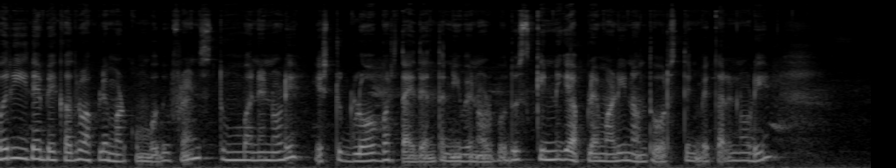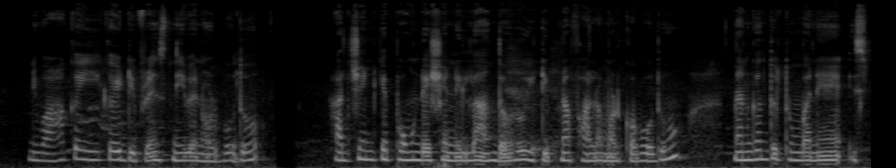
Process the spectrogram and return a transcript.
ಬರೀ ಇದೇ ಬೇಕಾದರೂ ಅಪ್ಲೈ ಮಾಡ್ಕೊಬೋದು. ಫ್ರೆಂಡ್ಸ್ ತುಂಬಾ ನೋಡಿ ಎಷ್ಟು ಗ್ಲೋ ಬರ್ತಾ ಇದೆ ಅಂತ ನೀವೇ ನೋಡ್ಬೋದು. ಸ್ಕಿನ್ಗೆ ಅಪ್ಲೈ ಮಾಡಿ ನಾನು ತೋರಿಸ್ತೀನಿ ಬೇಕಾದ್ರೆ ನೋಡಿ. ನೀವು ಆ ಕೈ, ಈ ಕೈ ಡಿಫ್ರೆನ್ಸ್ ನೀವೇ ನೋಡ್ಬೋದು. ಅರ್ಜೆಂಟ್ಗೆ ಫೌಂಡೇಶನ್ ಇಲ್ಲ ಅಂದವರು ಈ ಟಿಪ್ನ ಫಾಲೋ ಮಾಡ್ಕೋಬೋದು. ನನಗಂತೂ ತುಂಬಾ ಇಷ್ಟ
